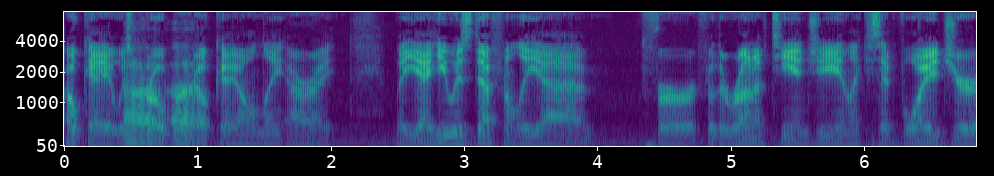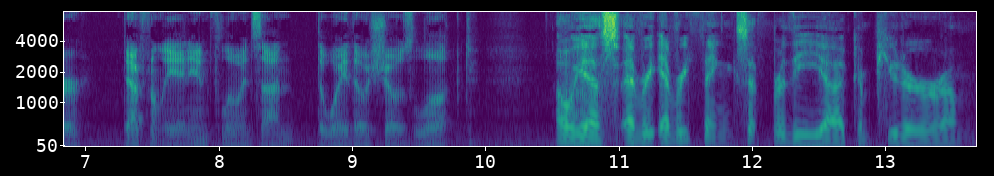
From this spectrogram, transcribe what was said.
Okay, it was Uh, Probert. uh, okay, only. All right, but yeah, he was definitely uh, for for the run of TNG and like you said, Voyager. Definitely an influence on the way those shows looked. Oh yes, every everything except for the uh, computer. Um,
